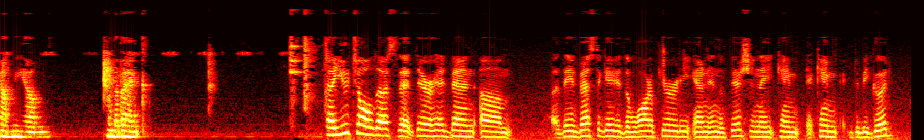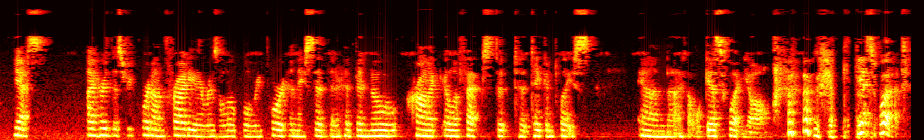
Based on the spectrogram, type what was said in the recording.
on the, um, on the bank. Now you told us that there had been, um, uh, they investigated the water purity and in the fish and they came, it came to be good. Yes. I heard this report on Friday. There was a local report and they said there had been no chronic ill effects that had taken place. And uh, I thought, well, guess what, y'all? guess what?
